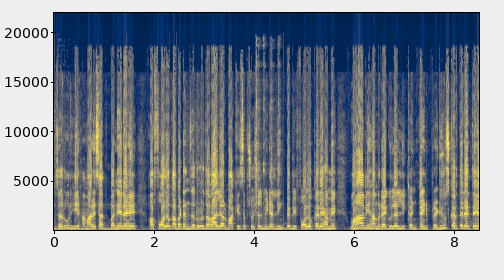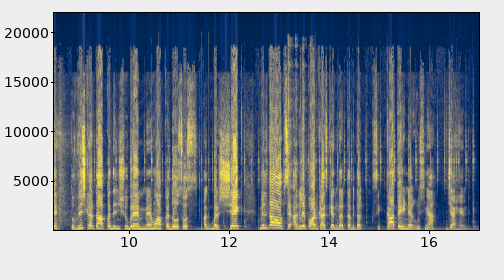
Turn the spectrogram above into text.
ज़रूर ही हमारे साथ बने रहे। और फॉलो का बटन ज़रूर दबा ले और बाकी सब सोशल मीडिया लिंक पे भी फॉलो करें हमें। वहाँ भी हम रेगुलरली कंटेंट प्रोड्यूस करते रहते हैं। तो विश करता हूँ आपका दिन शुभ रहे। मैं हूँ आपका दोस्त अकबर शेख। मिलता हूँ आपसे अगले पॉडकास्ट के अंदर। तभी तक सिक्काते इंडिया कुछ नया जय हिंद।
